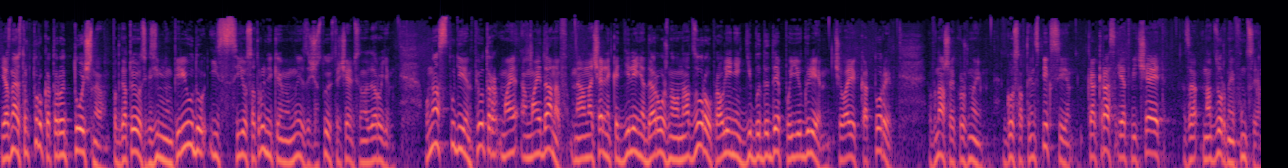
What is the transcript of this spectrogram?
Я знаю структуру, которая точно подготовилась к зимнему периоду, и с ее сотрудниками мы зачастую встречаемся на дороге. У нас в студии Петр Майданов, начальник отделения дорожного надзора управления ГИБДД по Югре, человек, который в нашей окружной госавтоинспекции как раз и отвечает за надзорные функции.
